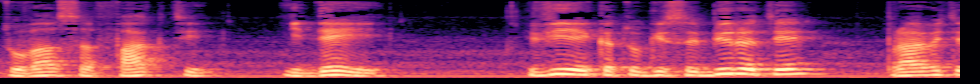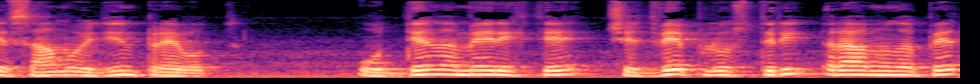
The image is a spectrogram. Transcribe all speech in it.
това са факти, идеи. Вие като ги събирате, правите само един превод. Отде намерихте, че 2 плюс 3 равно на 5?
